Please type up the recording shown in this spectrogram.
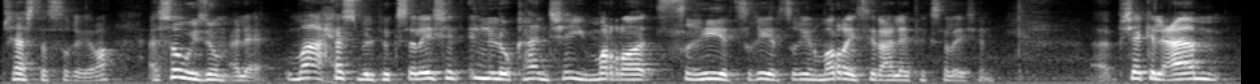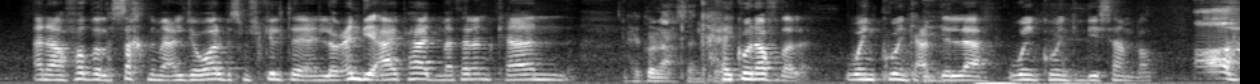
شاشته صغيرة أسوي zoom عليه. وما أحس بال pixelation إلا لو كان شيء مرة صغير صغير صغير مرة يصير عليه pixelation بشكل عام أنا أفضل أستخدمه على الجوال بس مشكلته يعني لو عندي ايباد مثلا كان حيكون أحسن. حيكون أفضل. وينك وينك عبد الله؟ وينك وينك ديسمبر. آه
